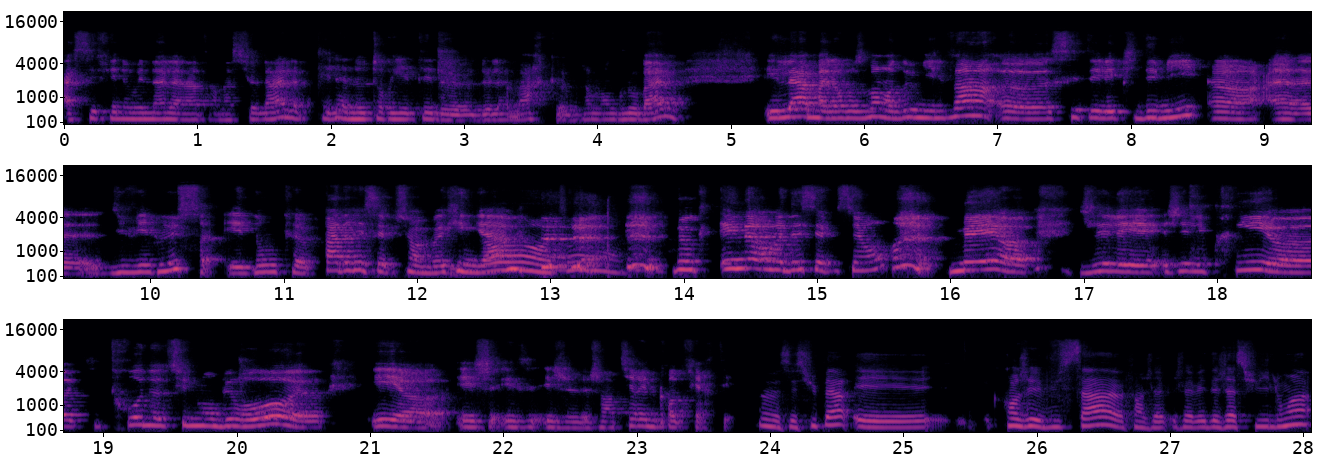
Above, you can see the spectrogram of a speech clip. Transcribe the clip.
assez phénoménale à l'international et la notoriété de, de la marque vraiment globale. Et là, malheureusement, en 2020, euh, c'était l'épidémie euh, euh, du virus et donc pas de réception à Buckingham. Oh, donc, énorme déception. Mais j'ai les, les, prix qui trônent au-dessus de mon bureau et, et j'en tire une grande fierté. C'est super. Et quand j'ai vu ça, enfin, je l'avais déjà suivi loin.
